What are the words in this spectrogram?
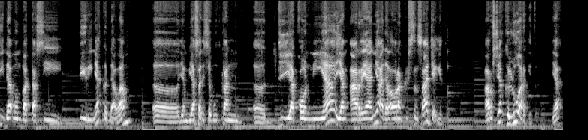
tidak membatasi dirinya ke dalam uh, yang biasa disebutkan uh, diakonia yang areanya adalah orang Kristen saja gitu. Harusnya keluar gitu ya,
